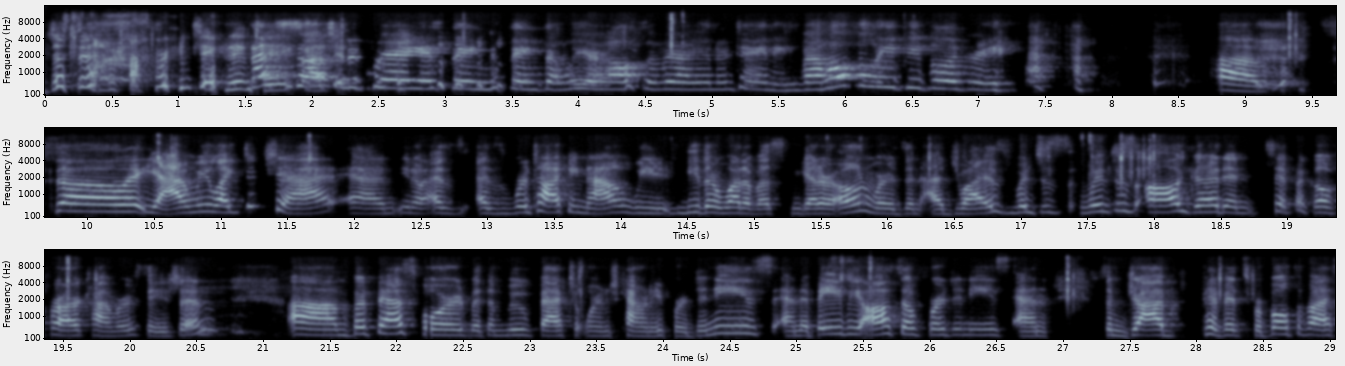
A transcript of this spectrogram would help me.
just in our everyday. That's such an Aquarius thing to think that we are also very entertaining, but hopefully people agree. um, so yeah, and we like to chat. And you know, as as we're talking now, we neither one of us can get our own words in edgewise, which is which is all good and typical for our conversation. Um, but fast forward with a move back to Orange County for Denyse and a baby also for Denyse and some job pivots for both of us,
